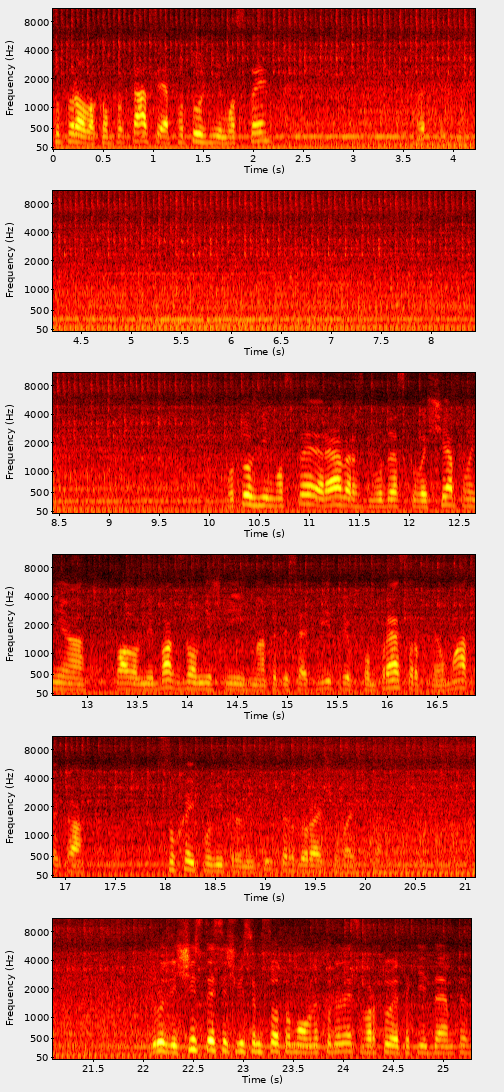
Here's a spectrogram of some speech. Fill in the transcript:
Суперова комплектація, потужні мости. Потужні мости, реверс, дводискове щеплення, паливний бак зовнішній на 50 літрів, компресор, пневматика, сухий повітряний фільтр, до речі, бачите. Друзі, 6800 умовних одиниць вартує такий ДМТЗ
